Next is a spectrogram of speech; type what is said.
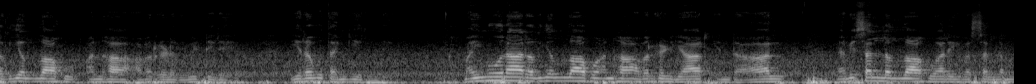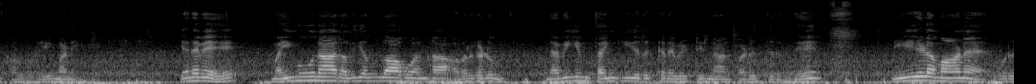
ரதியல்லாஹு அன்ஹா அவர்களது வீட்டிலே இரவு தங்கியிருந்தேன். மைமூனா ரதியல்லாஹு அன்ஹா அவர்கள் யார் என்றால் நபிசல்லாஹு அலை வசல்லம் அவருடைய மனைவி. எனவே மைமூனா ரதியல்லாஹு அன்ஹா அவர்களும் நபியும் தங்கியிருக்கிற வீட்டில் நான் படுத்திருந்தேன். நீளமான ஒரு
